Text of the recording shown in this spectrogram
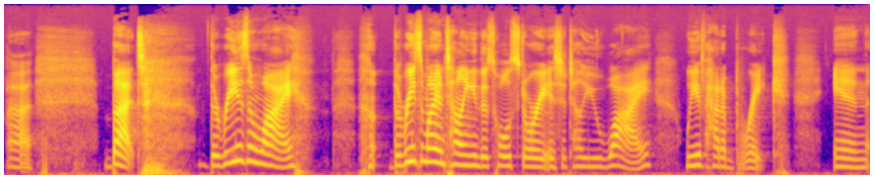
Uh, but the reason why. The reason why I'm telling you this whole story is to tell you why we have had a break in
